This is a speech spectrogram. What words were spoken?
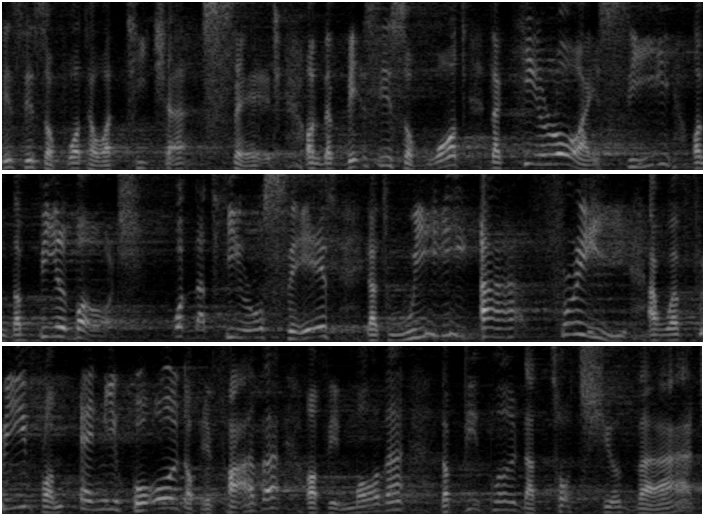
basis of what our teacher said. On the basis of what the hero I see on the billboard. What that hero says, that we are free and we're free from any hold of a father, of a mother. The people that taught you that,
